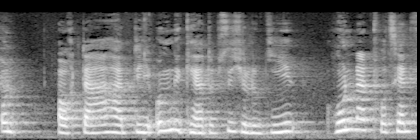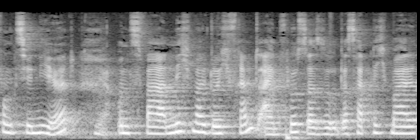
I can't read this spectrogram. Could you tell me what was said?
Und auch da hat die umgekehrte Psychologie 100% funktioniert. Ja. Und zwar nicht mal durch Fremdeinfluss. Also das hat nicht mal,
